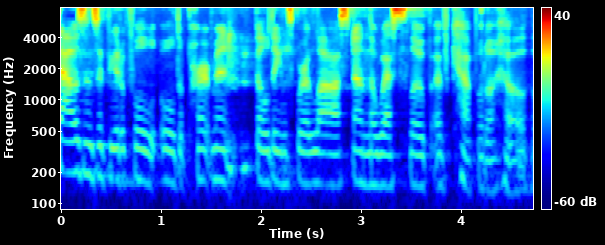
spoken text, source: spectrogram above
Thousands of beautiful old apartment buildings were lost on the west slope of Capitol Hill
